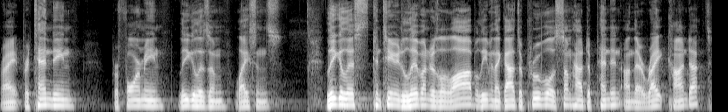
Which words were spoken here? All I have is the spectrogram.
right? Pretending, performing, legalism, license. Legalists continue to live under the law, believing that God's approval is somehow dependent on their right conduct.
